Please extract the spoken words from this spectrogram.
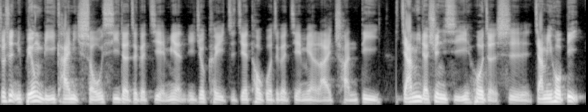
就是你不用离开你熟悉的这个界面，你就可以直接透过这个界面来传递。加密的讯息，或者是加密货币，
